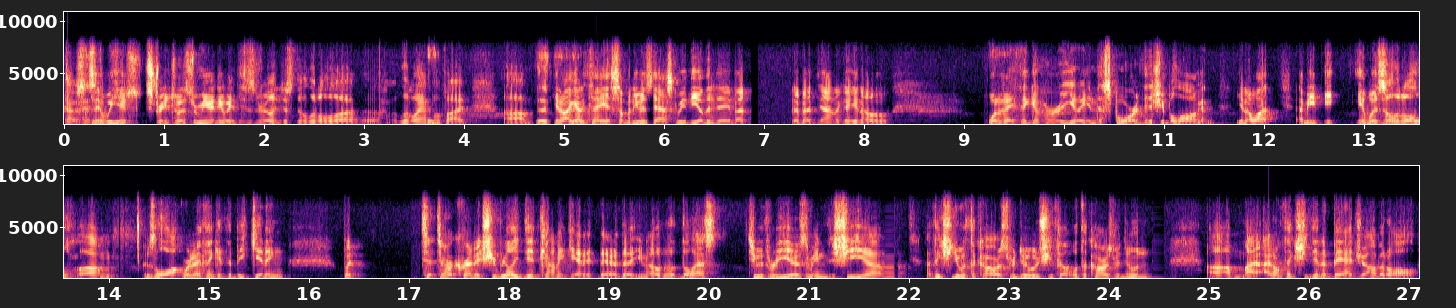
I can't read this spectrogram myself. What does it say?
I was going to say we hear strange noises from you anyway. This is really just a little uh, a little amplified. Um, you know, I got to tell you, somebody was asking me the other day about about Danica. You know, what did I think of her? You know, in the sport, did she belong? And you know what? I mean, it, it was a little um, it was a little awkward. I think at the beginning, but to, to her credit, she really did kind of get it there. That you know, the, the last two or three years. I mean, she, uh, I think she knew what the cars were doing. She felt what the cars were doing. Um, I, I, don't think she did a bad job at all.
